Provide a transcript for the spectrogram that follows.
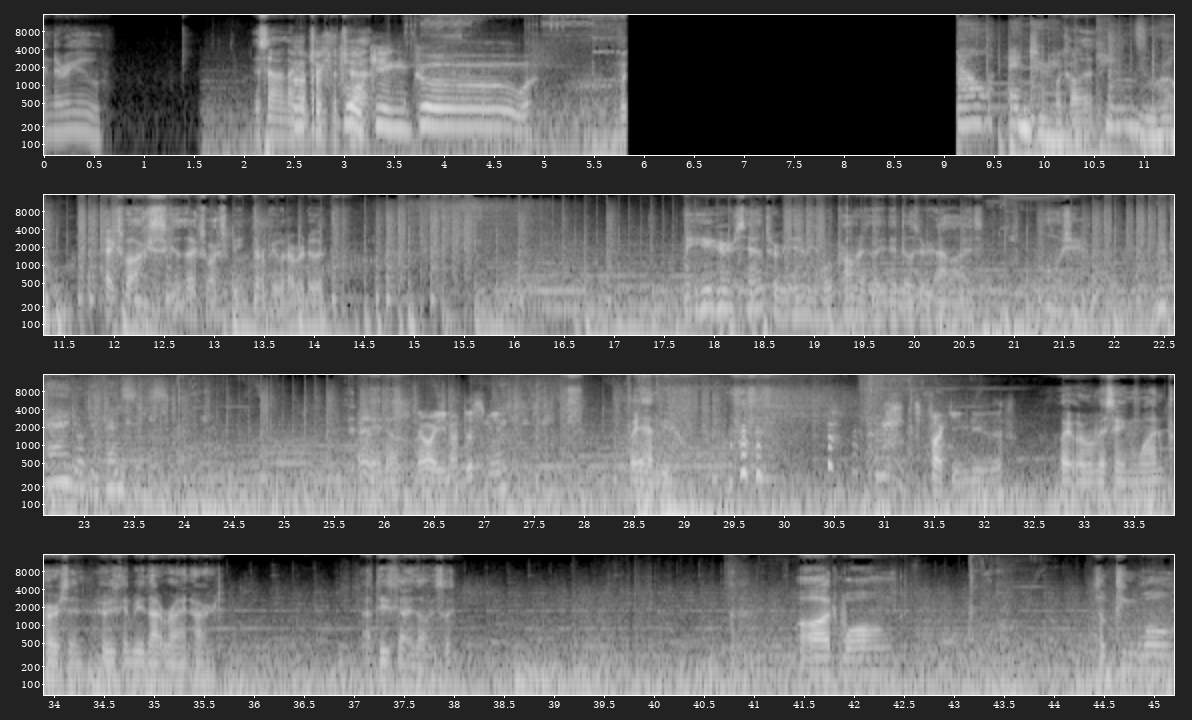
And there we go. This time I'm not gonna Let's the chat. fucking go! Now entering What call it? King's Row. Xbox, because Xbox being derpy whenever I do it. You hear sounds from your enemies more prominently than those of your allies. Oh shit. Prepare your defenses. They know. No, you know what this means? Way ahead of you. Let's fucking do this. Wait, we're missing one person. Who's gonna be that Reinhardt? Not these guys, obviously. Odd Wong. Something Wong.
